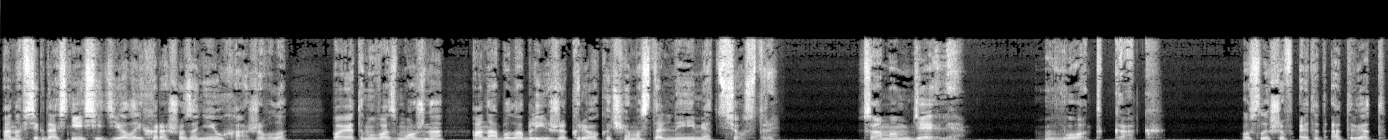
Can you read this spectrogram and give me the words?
она всегда с ней сидела и хорошо за ней ухаживала, поэтому, возможно, она была ближе к Рёко, чем остальные медсестры. «В самом деле, вот как...» Услышав этот ответ,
